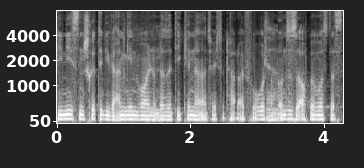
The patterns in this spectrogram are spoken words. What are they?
die nächsten Schritte, die wir angehen wollen. Und da sind die Kinder natürlich total euphorisch. Ja. Und uns ist auch bewusst, dass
